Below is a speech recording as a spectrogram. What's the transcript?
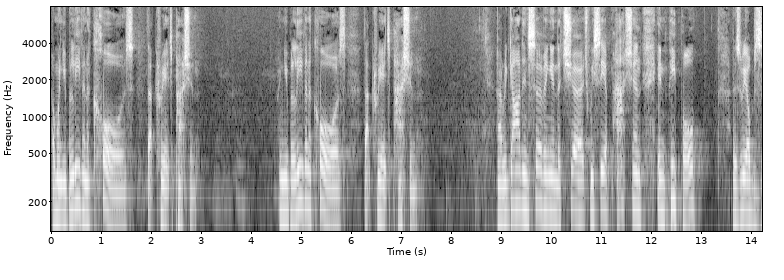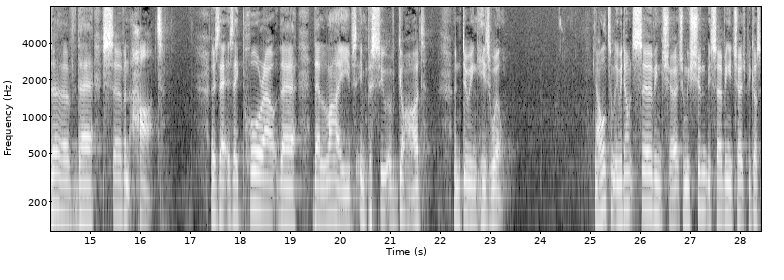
And when you believe in a cause, that creates passion. When you believe in a cause, that creates passion. Now, regarding serving in the church, we see a passion in people as we observe their servant heart, as they, as they pour out their, their lives in pursuit of God and doing His will. Now, ultimately, we don't serve in church, and we shouldn't be serving in church because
